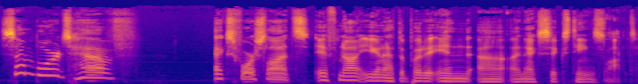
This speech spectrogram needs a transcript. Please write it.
Some boards have X4 slots. If not, you're going to have to put it in uh, an X16 slot.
